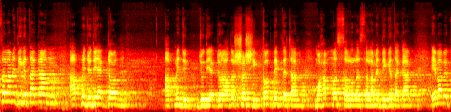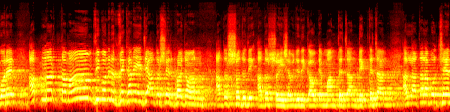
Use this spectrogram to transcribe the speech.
সাল্লামের দিকে তাকান। আপনি যদি একজন আপনি যদি একজন আদর্শ শিক্ষক দেখতে চান মোহাম্মদ সাল্লা সাল্লামের দিকে তাকান এভাবে করে আপনার তাম জীবনের যেখানে এই যে আদর্শের প্রয়োজন আদর্শ যদি আদর্শ হিসাবে যদি কাউকে মানতে চান দেখতে চান আল্লাহ তালা বলছেন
